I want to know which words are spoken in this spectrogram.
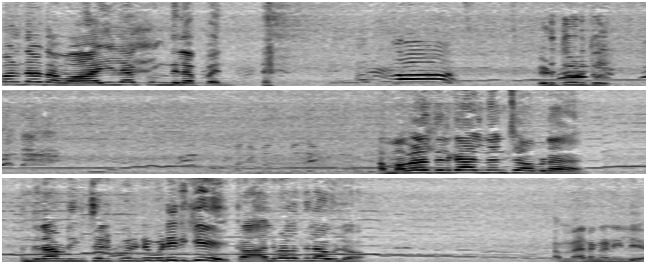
പറഞ്ഞാട്ടാ വായില കുന്നിലപ്പൻ. എടുത്തു കൊടുത്തു അമ്മ വെള്ളത്തിൽ കാൽ നനച്ചോ അവിടെ? എന്തിനാ അവിടെ ചെരുപ്പ് ഉരുട്ടി ഇവിടെ ഇരിക്കേ? കാൽ വെള്ളത്തിലാവൂലോ? അമ്മ ഇറങ്ങണില്ലേ?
